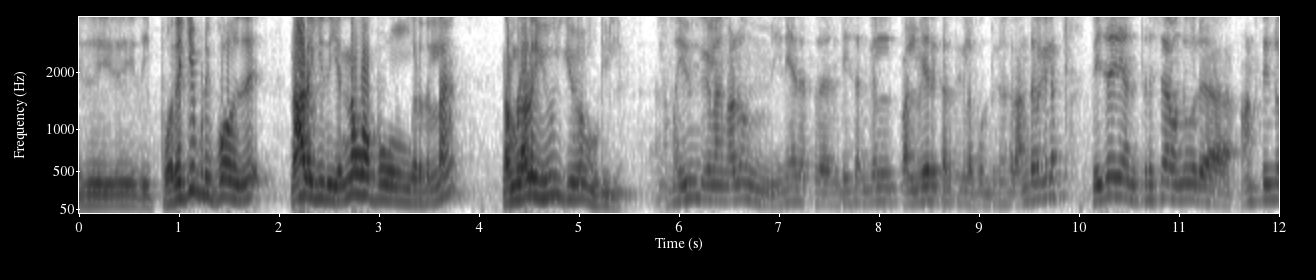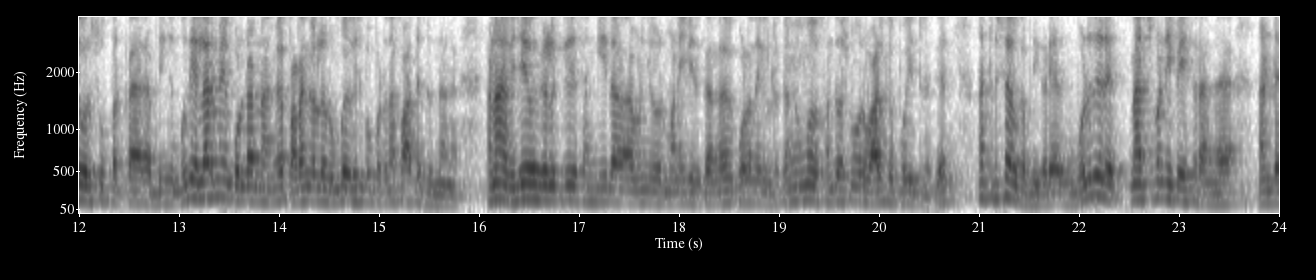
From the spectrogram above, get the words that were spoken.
இது இது இது இப்போதைக்கு இப்படி போகுது. நாளைக்கு இது என்னவா போகுங்கிறதெல்லாம் நம்மளால் யூகிக்கவே முடியல. நம்ம யூகிக்கலாம்னாலும் இணையதளத்தில் நெட்டிசன்கள் பல்வேறு கருத்துக்களை போட்டிருக்காங்க. சார் அந்த வகையில் விஜய் அண்ட் த்ரிஷா வந்து ஒரு ஆன்ஸ்க்ரீனில் ஒரு சூப்பர் பேர் அப்படிங்கும்போது எல்லாருமே கொண்டாடினாங்க. படங்களில் ரொம்ப விருப்பப்பட்டு தான் பார்த்துட்டு இருந்தாங்க. ஆனால் விஜய் அவர்களுக்கு சங்கீதா அப்படிங்கிற ஒரு மனைவி இருக்காங்க குழந்தைகள் இருக்காங்க. ரொம்ப சந்தோஷமாக ஒரு வாழ்க்கை போயிட்டுருக்கு. ஆனால் த்ரிஷாவுக்கு அப்படி கிடையாதுங்க பொழுது மேட்ச் பண்ணி பேசுகிறாங்க அண்ட்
